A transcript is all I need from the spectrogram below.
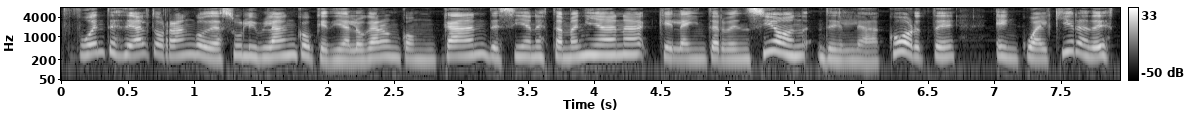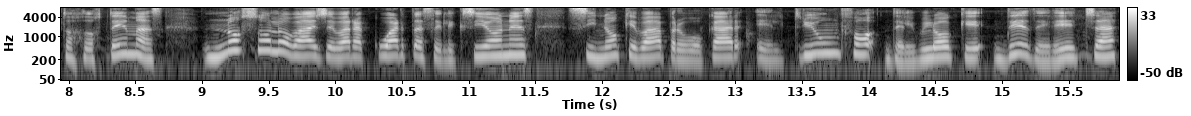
Fuentes de alto rango de azul y blanco que dialogaron con Khan decían esta mañana que la intervención de la Corte en cualquiera de estos dos temas no solo va a llevar a cuartas elecciones, sino que va a provocar el triunfo del bloque de derecha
